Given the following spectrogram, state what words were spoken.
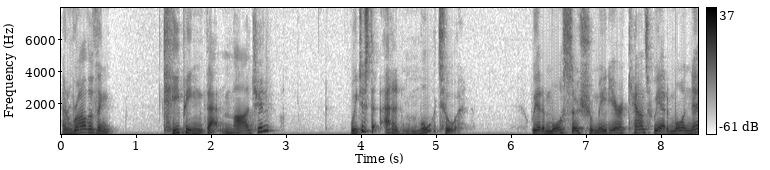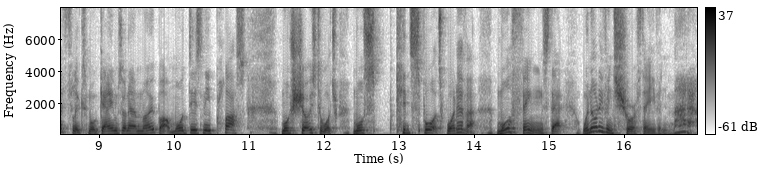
and rather than keeping that margin, we just added more to it. We had more social media accounts. We added more Netflix, more games on our mobile, more Disney Plus, more shows to watch, more kids' sports, whatever. More things that we're not even sure if they even matter.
